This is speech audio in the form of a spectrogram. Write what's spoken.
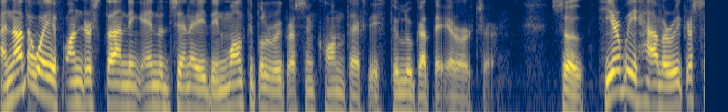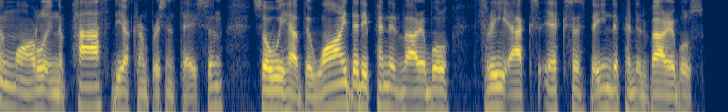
Another way of understanding endogeneity in multiple regression context is to look at the error term. So here we have a regression model in a path diagram presentation. So we have the y, the dependent variable, 3x, x as the independent variables.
